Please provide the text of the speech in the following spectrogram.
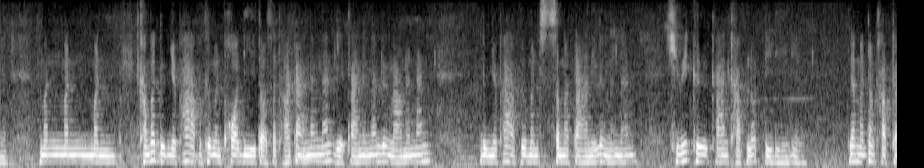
เนี่ยมันมันมันคำว่าดุลยภาพคือมันพอดีต่อสถานการณ์นั้นนั้นเหตุการณ์นั้นนั้นเรื่องราวนั้นนั้นดุลยภาพคือมันสมตาในเรื่องนั้นนั้นชีวิตคือการขับรถดีๆเนี่ยแล้วมันต้องขับต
